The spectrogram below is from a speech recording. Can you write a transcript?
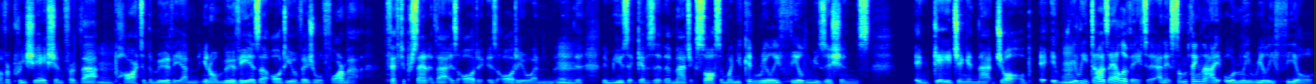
of appreciation for that Mm. part of the movie, and you know, movie is an audio visual format fifty percent of that is audio is audio and uh, Mm. the the music gives it the magic sauce and when you can really feel the musicians engaging in that job it, it Mm. really does elevate it and it's something that i only really feel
